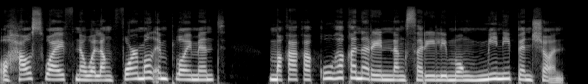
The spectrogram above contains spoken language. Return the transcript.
o housewife na walang formal employment, makakakuha ka na rin ng sarili mong mini pensyon.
